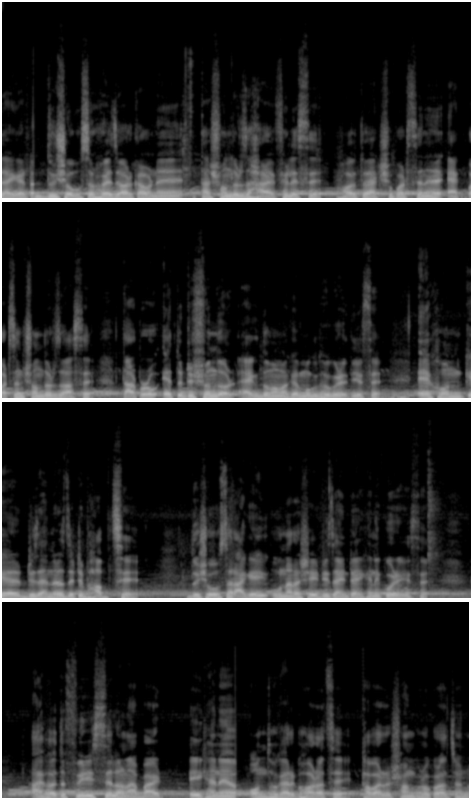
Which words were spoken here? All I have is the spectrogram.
জায়গাটা দুশো বছর হয়ে যাওয়ার কারণে তার সৌন্দর্য হারায় ফেলেছে। হয়তো একশো পার্সেন্টের এক পার্সেন্ট সৌন্দর্য আছে। তারপরেও এতটা সুন্দর, একদম আমাকে মুগ্ধ করে দিয়েছে। এখনকার ডিজাইনার যেটি ভাবছে দুশো বছর আগেই ওনারা সেই ডিজাইনটা এখানে করে গেছে। আগে হয়তো ফ্রিজ ছিল না, বাট এইখানে অন্ধকার ঘর আছে খাবার সংগ্রহ করার জন্য।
